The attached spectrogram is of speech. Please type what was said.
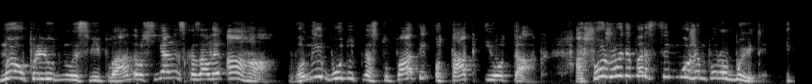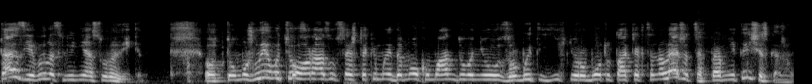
Ми оприлюднили свій план. Росіяни сказали, ага, вони будуть наступати отак і отак. А що ж ми тепер з цим можемо поробити? І так з'явилась лінія Суровікін. От, то можливо цього разу все ж таки ми дамо командуванню зробити їхню роботу так, як це належить, це в певній тиші, скажімо.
